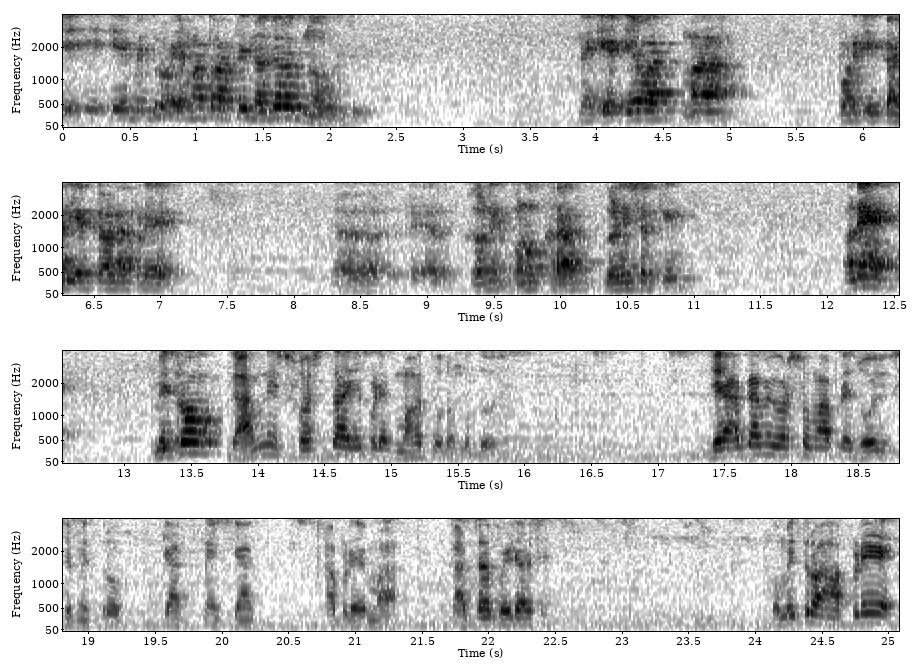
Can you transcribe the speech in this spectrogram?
એ, એ- મિત્રો એમાં તો આપણી નજર જ ન હોવી જોઈએ. ને એ એ વાતમાં પણ એ કાર્યકાળ આપણે ઘણી ઘણો ખરાબ ગણી શકીએ. અને મિત્રો, ગામની સ્વચ્છતા એ પણ એક મહત્વનો મુદ્દો છે. જે આગામી વર્ષોમાં આપણે જોયું છે મિત્રો, ક્યાંક ને ક્યાંક આપણે એમાં કાચા પડ્યા છે. તો મિત્રો, આપણે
